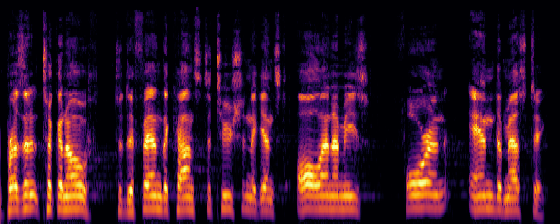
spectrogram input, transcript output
The president took an oath to defend the Constitution against all enemies, foreign and domestic.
